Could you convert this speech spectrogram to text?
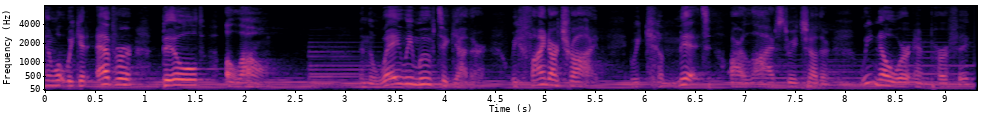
than what we could ever build alone. And the way we move together, we find our tribe, we commit our lives to each other. We know we're imperfect.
